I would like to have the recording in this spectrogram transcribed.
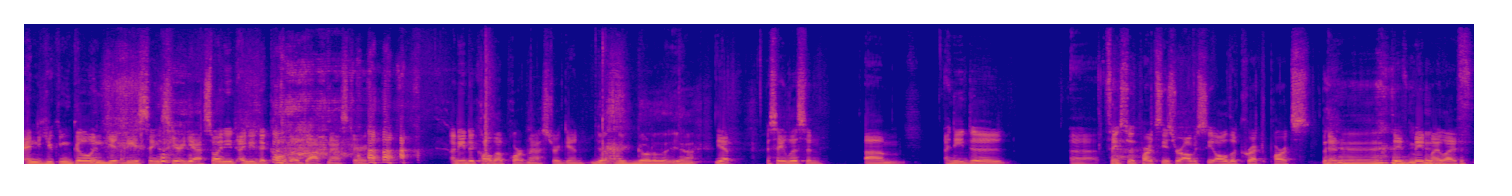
and you can go and get these things here yeah so i need i need to call the dock master i need to call the port master again Yep, we can go to the. Yeah. Yep. I say, listen, um, I need to. Uh, thanks to the parts, these are obviously all the correct parts, and they've made my life.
